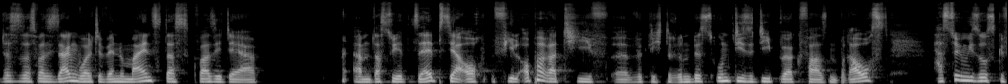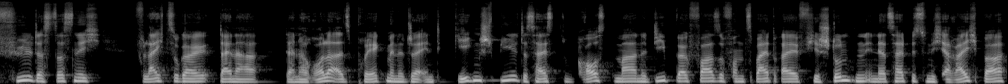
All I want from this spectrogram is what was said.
das ist das, was ich sagen wollte, wenn du meinst, dass quasi der, ähm, dass du jetzt selbst ja auch viel operativ äh, wirklich drin bist und diese Deep Work Phasen brauchst, hast du irgendwie so das Gefühl, dass das nicht vielleicht sogar deiner deiner Rolle als Projektmanager entgegenspielt. Das heißt, du brauchst mal eine Deep Work Phase von zwei, drei, vier Stunden. In der Zeit bist du nicht erreichbar.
